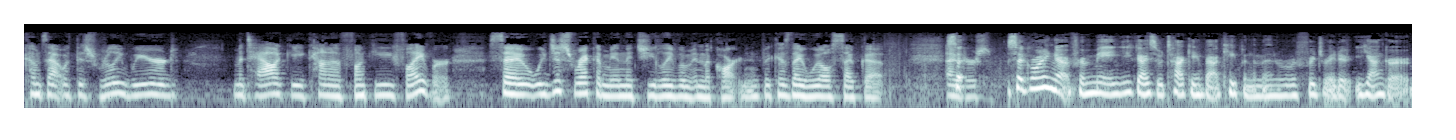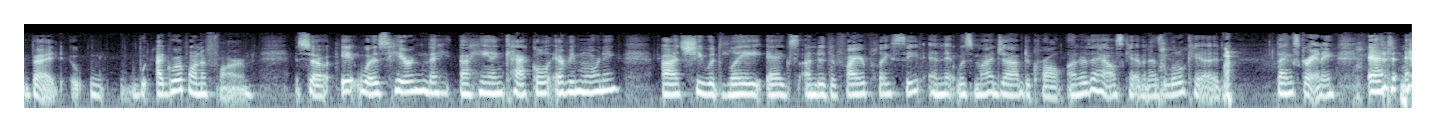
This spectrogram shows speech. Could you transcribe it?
comes out with this really weird metallic-y kind of funky flavor. So we just recommend that you leave them in the carton because they will soak up So- odors. So, growing up for me, you guys were talking about keeping them in a refrigerator younger, but w- I grew up on a farm. So, it was hearing the a hen cackle every morning. Uh, she would lay eggs under the fireplace seat, and it was my job to crawl under the house, Kevin, as a little kid. Thanks, Granny, and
